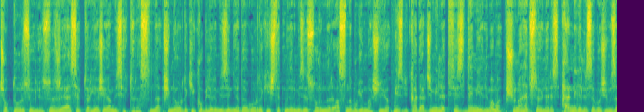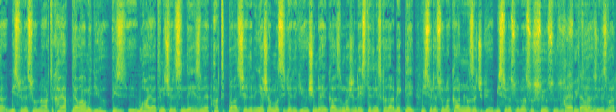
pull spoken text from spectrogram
Çok doğru söylüyorsunuz. Reel sektör yaşayan bir sektör aslında. Şimdi oradaki kobilerimizin ya da oradaki işletmelerimizin sorunları aslında bugün başlıyor. Biz bir kaderci milletiz demeyelim ama şunu hep söyleriz. Her ne gelirse başımıza bir süre sonra artık hayat devam ediyor. Biz bu hayatın içerisindeyiz ve artık bazı şeylerin yaşanması gerekiyor. Şimdi enkazın başında istediğiniz kadar bekleyin. Bir süre sonra karnınız acıkıyor. Bir süre sonra susuyorsunuz. Hayat Su ihtiyacınız var.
